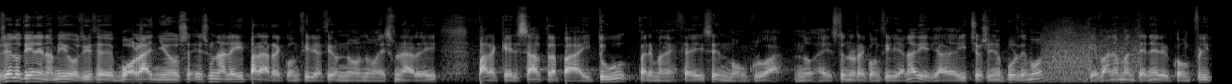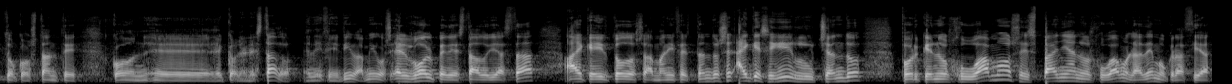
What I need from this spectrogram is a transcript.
Pues ya lo tienen, amigos, dice Bolaños, es una ley para reconciliación. No, no, es una ley para que el sátrapa y tú permanecéis en Moncloa. Esto no reconcilia a nadie. Ya ha dicho el señor Puigdemont que van a mantener el conflicto constante con, eh, con el Estado. En definitiva, amigos, el golpe de Estado ya está. Hay que ir todos a manifestándose. Hay que seguir luchando porque nos jugamos España, nos jugamos la democracia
